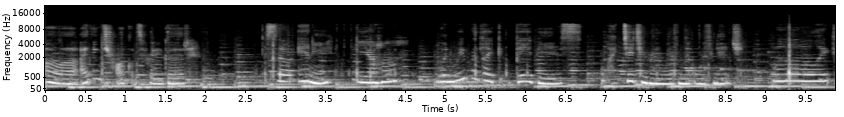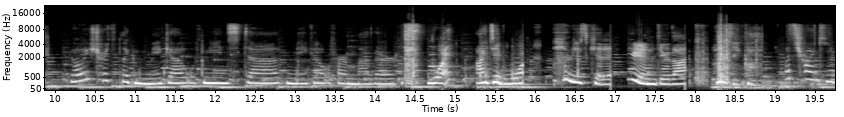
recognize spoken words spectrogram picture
Oh, uh, I think chocolate's pretty good. So, Annie, yeah, huh? When we were like babies, why did you run away from the orphanage? Well, like, you always tried to like make out with me and stuff, make out with our mother. What? I did what? I'm just kidding. You didn't do that. Oh, thank God. Let's try and keep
